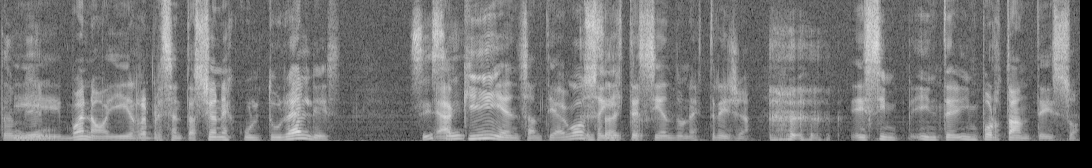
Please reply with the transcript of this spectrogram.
también. Y bueno, y representaciones culturales. Aquí en Santiago seguiste siendo una estrella. es importante eso.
